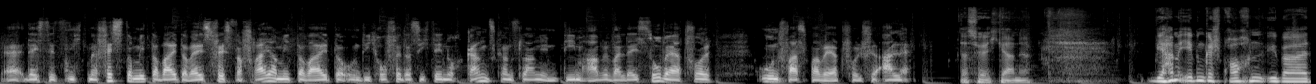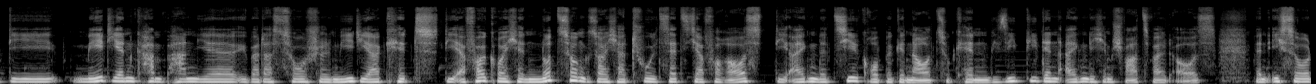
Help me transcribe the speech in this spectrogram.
äh, der ist jetzt nicht mehr fester Mitarbeiter, aber er ist fester freier Mitarbeiter und ich hoffe, dass ich den noch ganz, ganz lange im Team habe, weil der ist so wertvoll unfassbar wertvoll für alle. Das höre ich gerne. Wir haben eben gesprochen über die Medienkampagne, über das Social Media Kit. Die erfolgreiche Nutzung solcher Tools setzt ja voraus, die eigene Zielgruppe genau zu kennen. Wie sieht die denn eigentlich im Schwarzwald aus? Wenn ich so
